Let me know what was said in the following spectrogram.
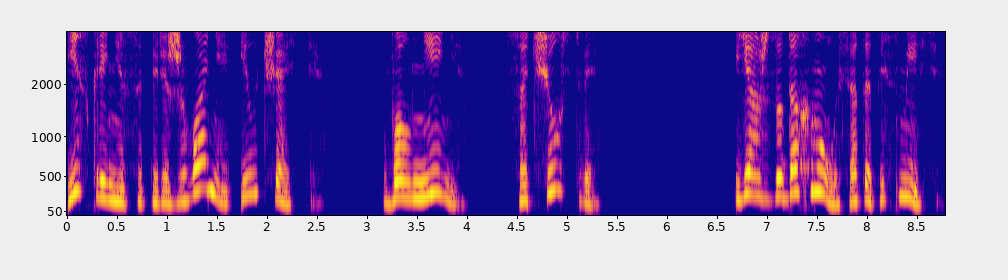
Искреннее сопереживание и участие, волнение, сочувствие. Я аж задохнулась от этой смеси,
